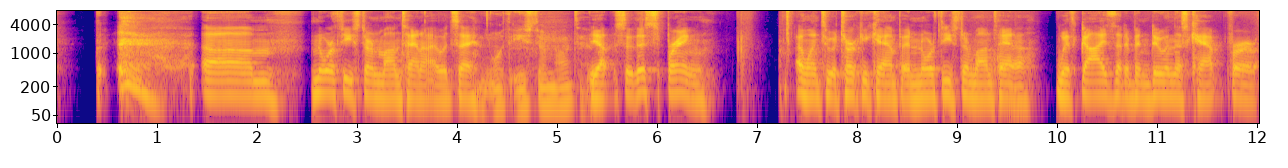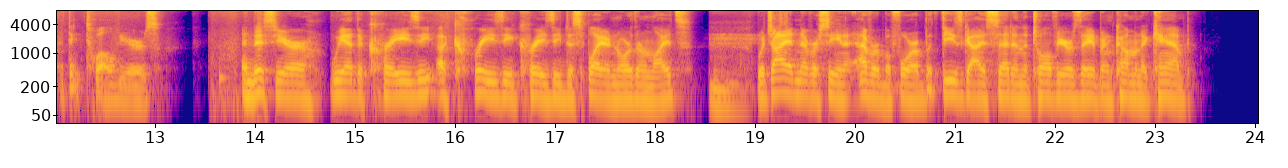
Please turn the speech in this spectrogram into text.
Um, northeastern Montana, I would say. Northeastern Montana. Yep. So this spring, I went to a turkey camp in northeastern Montana with guys that have been doing this camp for I think 12 years. And this year we had the crazy, a crazy, crazy display of northern lights, which I had never seen ever before. But these guys said in the 12 years they had been coming to camp,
